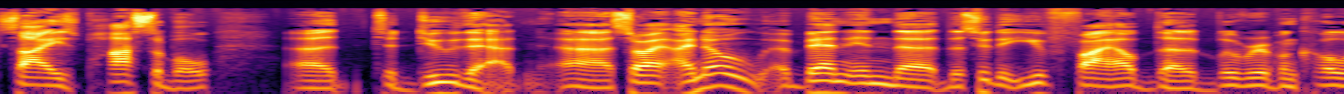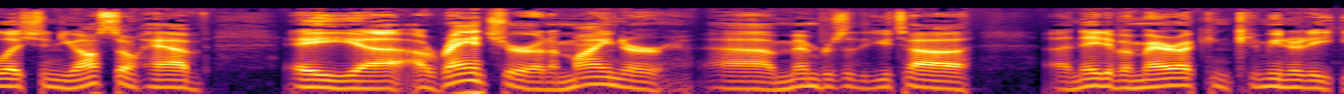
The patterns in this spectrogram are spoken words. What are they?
size possible uh, to do that. Uh, so I, I, know Ben in the the suit that you've filed, the Blue Ribbon Coalition, you also have a uh, a rancher and a miner, uh, members of the Utah Native American community.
